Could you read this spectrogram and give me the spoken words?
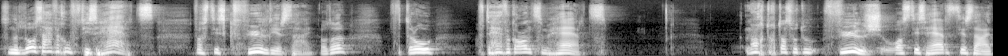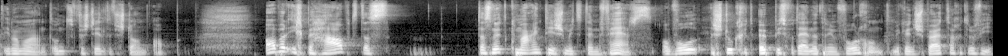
sondern los einfach auf dein Herz, was dein Gefühl dir sagt, oder? Vertraue auf den Herrn von ganzem Herz mach doch das, was du fühlst, was dein Herz dir sagt im Moment und verstell den Verstand ab. Aber ich behaupte, dass das nicht gemeint ist mit dem Vers, obwohl ein Stück weit etwas von denen drin vorkommt. Wir gehen später darauf ein.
